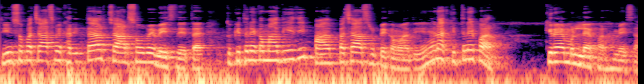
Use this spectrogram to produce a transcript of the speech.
350 में खरीदता है और 400 में बेच देता है। तो कितने कमा दिए जी? पचास रुपये कमा दिए। है ना? कितने पर? क्रय मूल्य पर हमेशा।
